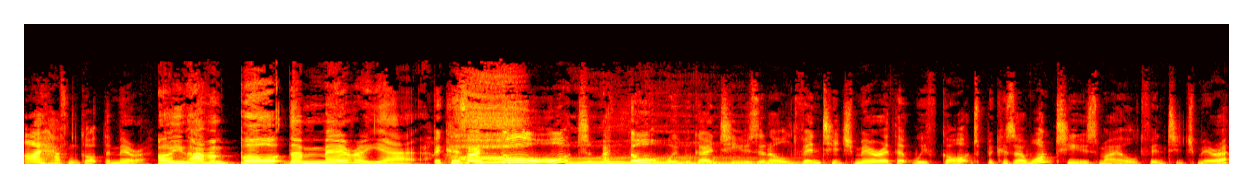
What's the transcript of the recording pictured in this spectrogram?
I haven't got the mirror. Oh, you haven't bought the mirror yet? Because I thought oh. I thought we were going to use an old vintage mirror that we've got because I want to use my old vintage mirror,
